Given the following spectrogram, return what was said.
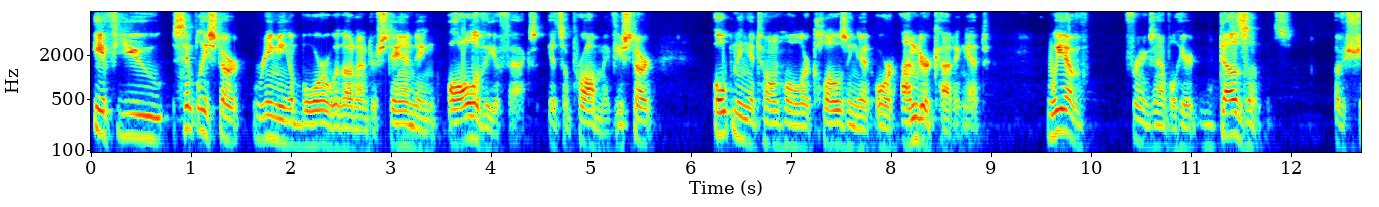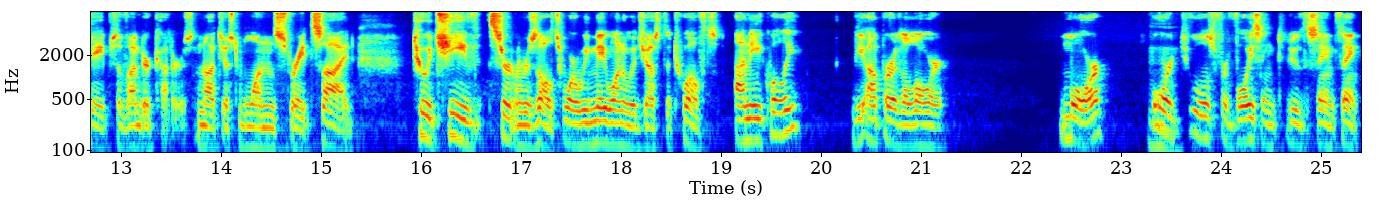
If you simply start reaming a bore without understanding all of the effects, it's a problem. If you start opening a tone hole or closing it or undercutting it, we have, for an example here, dozens of shapes of undercutters, not just one straight side, to achieve certain results where we may want to adjust the twelfths unequally, the upper or the lower more, or hmm. tools for voicing to do the same thing.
